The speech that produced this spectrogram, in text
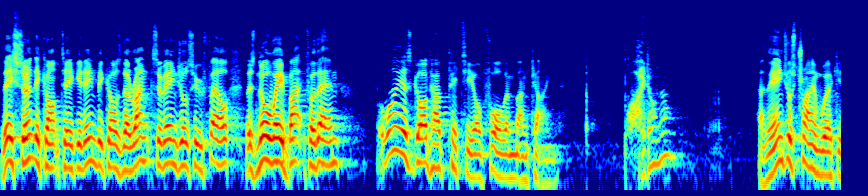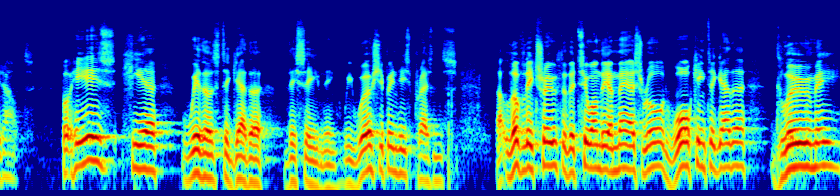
They certainly can't take it in because the ranks of angels who fell, there's no way back for them. But why has God had pity on fallen mankind? Well, I don't know. And the angels try and work it out. But He is here with us together this evening. We worship in His presence. That lovely truth of the two on the Emmaus Road walking together, gloomy,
